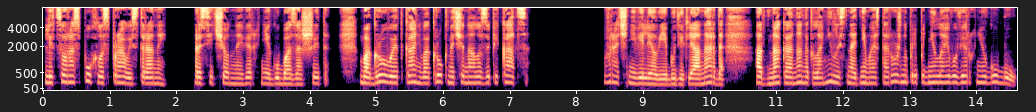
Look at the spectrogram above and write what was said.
Лицо распухло с правой стороны, рассеченная верхняя губа зашита, багровая ткань вокруг начинала запекаться. Врач не велел ей будить Леонардо, однако она наклонилась над ним и осторожно приподняла его верхнюю губу.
